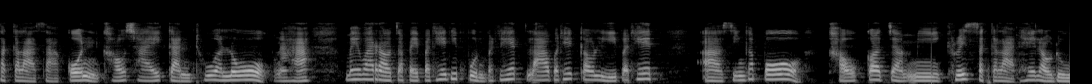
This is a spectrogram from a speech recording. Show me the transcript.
ศักราชสากลเขาใช้กันทั่วโลกนะคะ ไม่ว่าเราจะไปประเทศญี่ปุ่นประเทศลาวประเทศเกาหลีประเทศสิงคโปร์เขาก็จะมีคริสต์ศักราชให้เราดู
